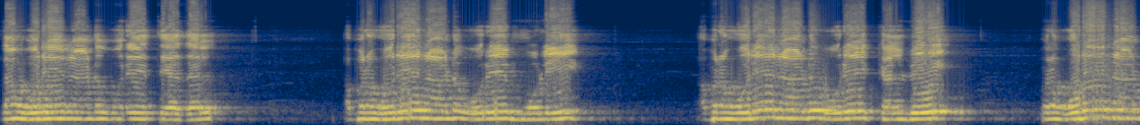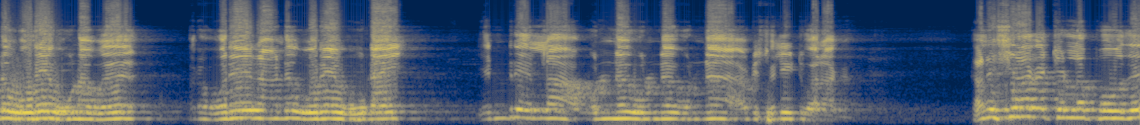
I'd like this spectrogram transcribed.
தான் ஒரே நாடு ஒரே தேர்தல். அப்புறம் ஒரே நாடு ஒரே மொழி. அப்புறம் ஒரே நாடு ஒரே கல்வி. அப்புறம் ஒரே நாடு ஒரே உணவு. அப்புறம் ஒரே நாடு ஒரே உடை. என்று எல்லாம் ஒன்று ஒன்று ஒன்று அப்படி சொல்லிட்டு வராங்க. கடைசியாக சொல்ல போவது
